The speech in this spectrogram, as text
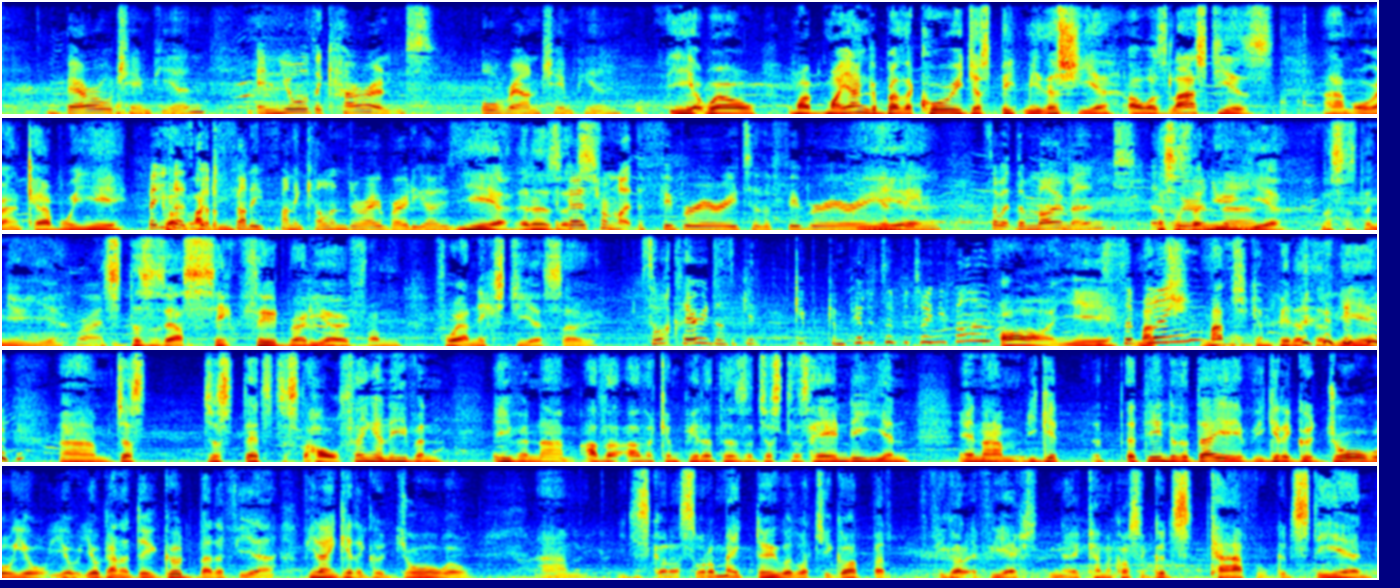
barrel champion, and you're the current all-round champion. Yeah, well, my, my younger brother Corey just beat me this year. I was last year's um, all-round cowboy. Yeah, But you guys got a funny, funny calendar, eh? Rodeos. Yeah, it is. It It's- goes from like the February to the February, and then so at the moment This is the new the, year. This is the new year. Right. It's- this is our sec- third rodeo from for our next year. So, So, what, Clary, does it get get competitive between you fellas? oh yeah, much much competitive. yeah, um, just just that's just the whole thing, and even even um, other other competitors are just as handy, and and um, you get at, the end of the day, if you get a good draw, well, you're you're, you're going to do good. But if you if you don't get a good draw, well, um, you just got to sort of make do with what you got. But if you got if you actually you know come across a good calf or good steer and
